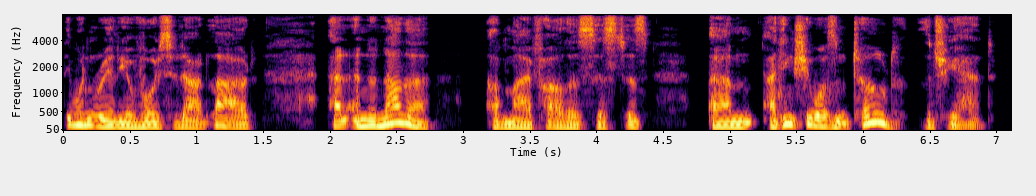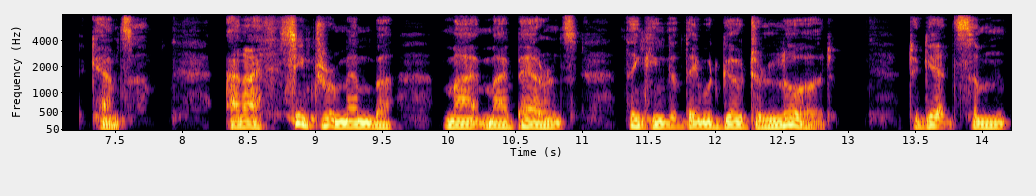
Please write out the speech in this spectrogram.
They wouldn't really have voiced it out loud. And, and another of my father's sisters, um, I think she wasn't told that she had cancer. And I seem to remember my, my parents thinking that they would go to Lourdes to get some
